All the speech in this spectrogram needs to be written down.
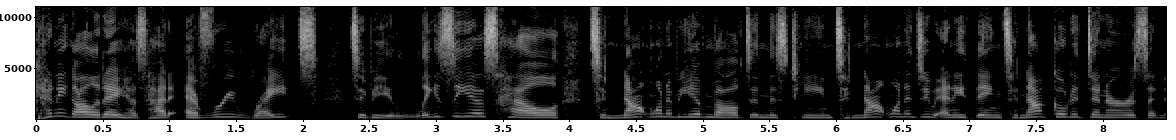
Kenny Golladay has had every right to be lazy as hell, to not want to be involved in this team, to not want to do anything, to not go to dinners and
